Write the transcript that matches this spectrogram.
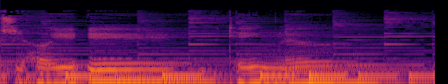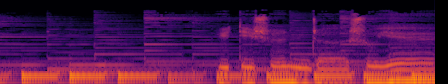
时候雨雨停留？雨滴顺着树叶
